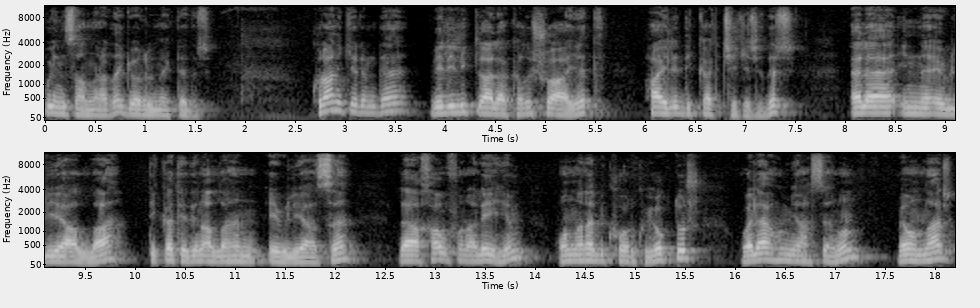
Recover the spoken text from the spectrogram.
bu insanlarda görülmektedir. Kur'an-ı Kerim'de velilikle alakalı şu ayet hayli dikkat çekicidir. Ela inne evliya Allah dikkat edin Allah'ın evliyası la havfun aleyhim onlara bir korku yoktur hum yahzenun ve onlar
